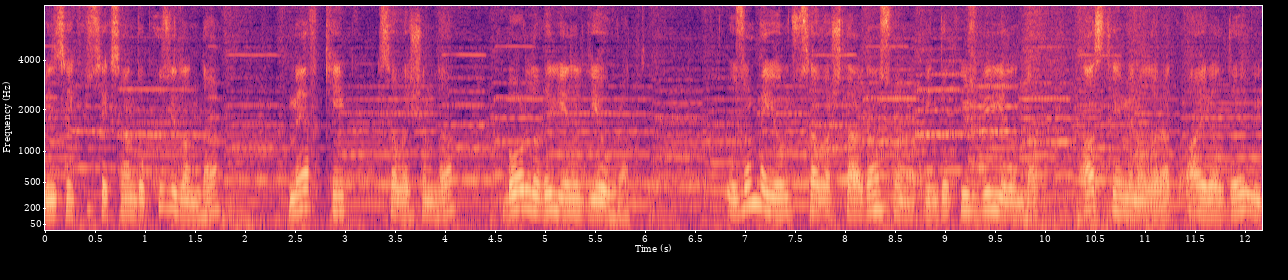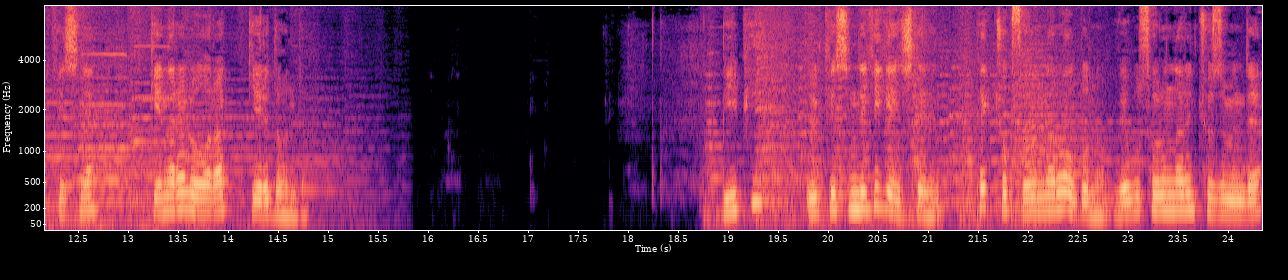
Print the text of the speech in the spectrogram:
1889 yılında Mafeking Savaşı'nda Borlar'ı yenilgiye uğrattı. Uzun ve yorucu savaşlardan sonra 1901 yılında Azteğmen olarak ayrıldığı ülkesine general olarak geri döndü. BP, ülkesindeki gençlerin pek çok sorunları olduğunu ve bu sorunların çözümünde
